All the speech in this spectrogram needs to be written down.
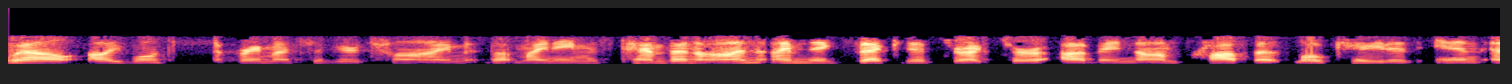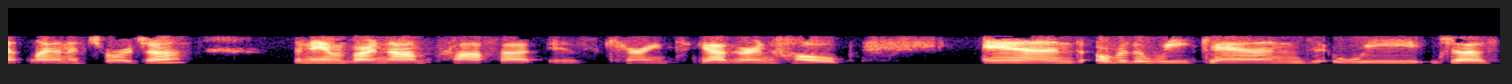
Well, I won't take very much of your time, but my name is Pam Benon. I'm the executive director of a nonprofit located in Atlanta, Georgia. The name of our nonprofit is Caring Together in Hope. And over the weekend, we just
